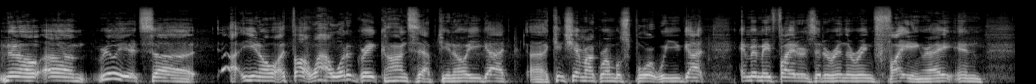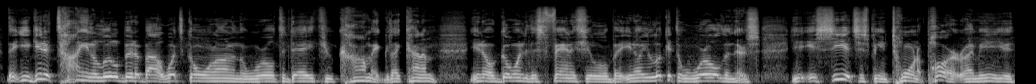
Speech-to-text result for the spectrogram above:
No, um, really, it's. Uh, uh, you know, I thought, wow, what a great concept. You know, you got uh, Ken Shamrock Rumblesport, where you got MMA fighters that are in the ring fighting, right? And that you get to tie in a little bit about what's going on in the world today through comic, like kind of, you know, go into this fantasy a little bit. You know, you look at the world and there's, you, you see it's just being torn apart, right? I mean, you,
